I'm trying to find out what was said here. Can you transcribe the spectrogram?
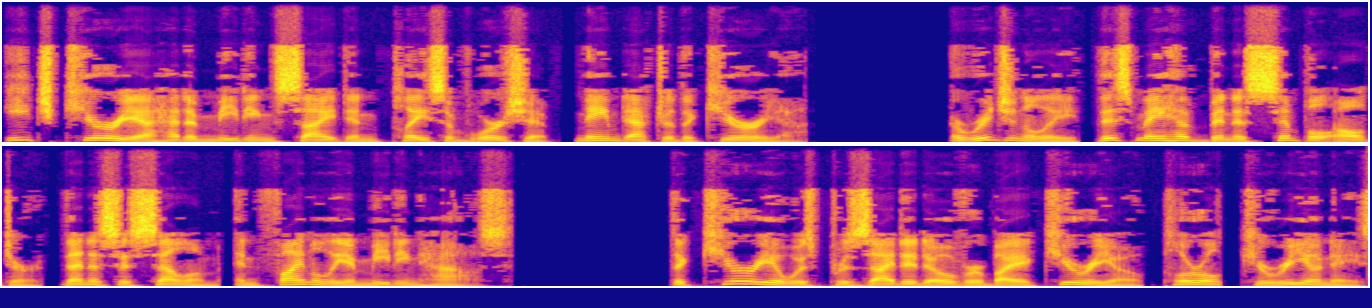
Each curia had a meeting site and place of worship, named after the curia. Originally, this may have been a simple altar, then a sacellum, and finally a meeting house. The curia was presided over by a curio plural, curiones,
